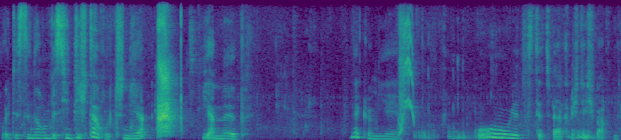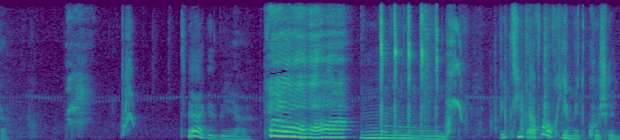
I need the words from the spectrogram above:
Wolltest du noch ein bisschen dichter rutschen, ja? Ja, Möb. Na komm hierher. Oh, jetzt ist der Zwerg richtig wach wieder. Zwergelbär. Mm. Pixie darf auch hier mitkuscheln,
